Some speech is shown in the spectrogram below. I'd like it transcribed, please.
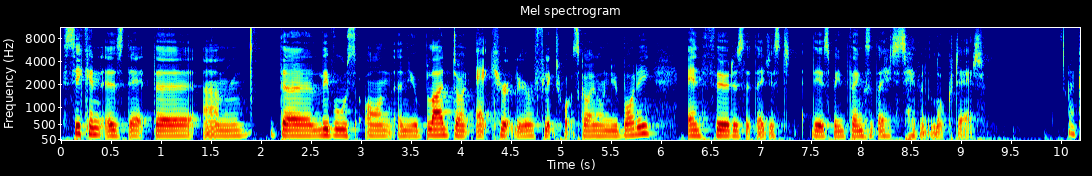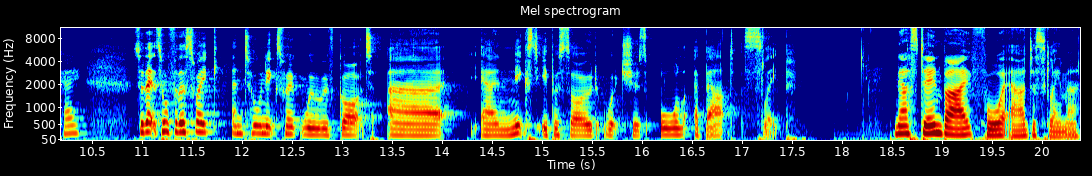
Second is that the um, the levels on in your blood don't accurately reflect what's going on in your body. And third is that they just there's been things that they just haven't looked at. Okay, so that's all for this week. Until next week, where we've got uh, our next episode, which is all about sleep. Now stand by for our disclaimer.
